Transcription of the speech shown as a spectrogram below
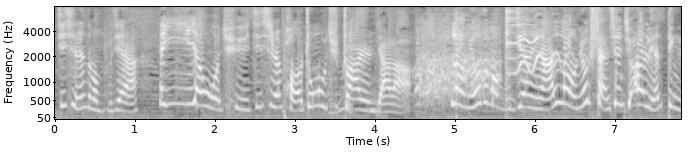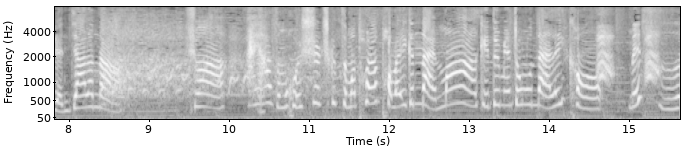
机器人怎么不见啊？哎呀，我去，机器人跑到中路去抓人家了。老牛怎么不见呀？老牛闪现去二连顶人家了呢，是吧？哎呀，怎么回事？这个怎么突然跑来一个奶妈，给对面中路奶了一口，没死，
